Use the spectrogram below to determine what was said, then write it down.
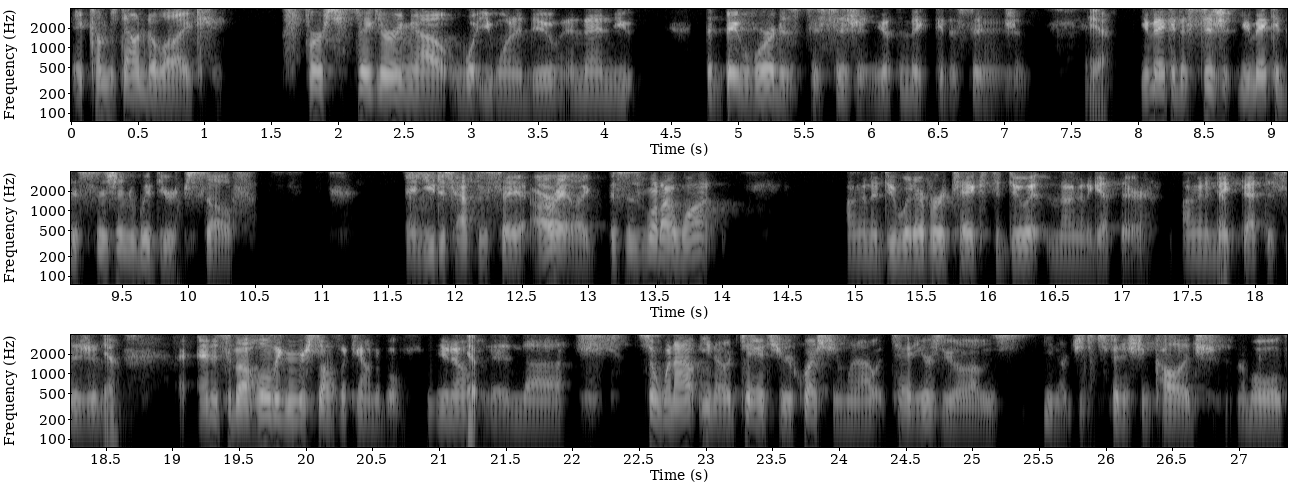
it comes down to like first figuring out what you want to do. And then you, the big word is decision. You have to make a decision. Yeah. You make a decision, you make a decision with yourself and you just have to say, all right, like this is what I want. I'm going to do whatever it takes to do it. And I'm going to get there. I'm going to make that decision. Yeah and it's about holding yourself accountable you know? Yep. and uh, so when i you know to answer your question when i 10 years ago i was you know just finishing college. I'm old.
